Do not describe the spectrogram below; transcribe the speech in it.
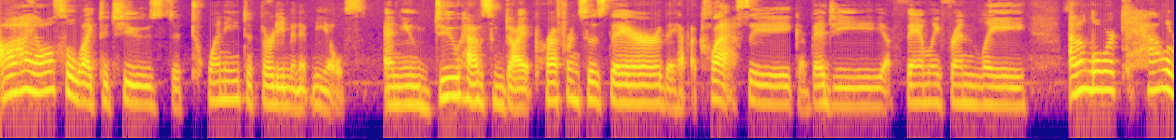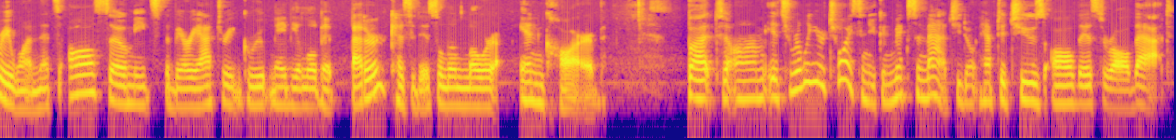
I also like to choose the 20 to 30 minute meals. And you do have some diet preferences there. They have a classic, a veggie, a family friendly, and a lower calorie one that's also meets the bariatric group maybe a little bit better because it is a little lower in carb. But um, it's really your choice, and you can mix and match. You don't have to choose all this or all that.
